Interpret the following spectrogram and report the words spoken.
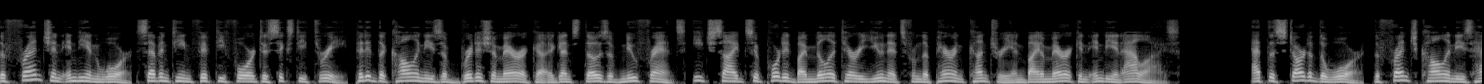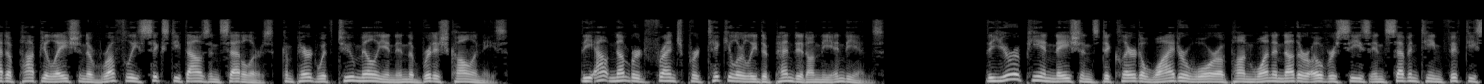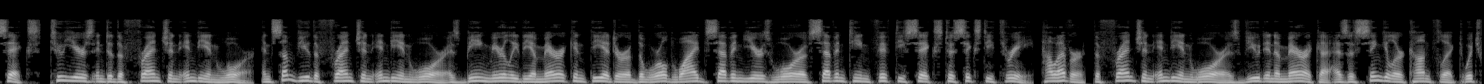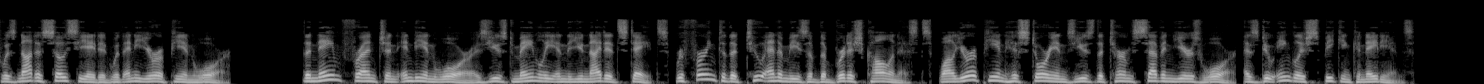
The French and Indian War 1754 pitted the colonies of British America against those of New France, each side supported by military units from the parent country and by American Indian allies. At the start of the war, the French colonies had a population of roughly 60,000 settlers, compared with 2 million in the British colonies. The outnumbered French particularly depended on the Indians. The European nations declared a wider war upon one another overseas in 1756, two years into the French and Indian War, and some view the French and Indian War as being merely the American theater of the worldwide Seven Years' War of 1756–63. However, the French and Indian War is viewed in America as a singular conflict which was not associated with any European war. The name French and Indian War is used mainly in the United States, referring to the two enemies of the British colonists, while European historians use the term Seven Years' War, as do English-speaking Canadians.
